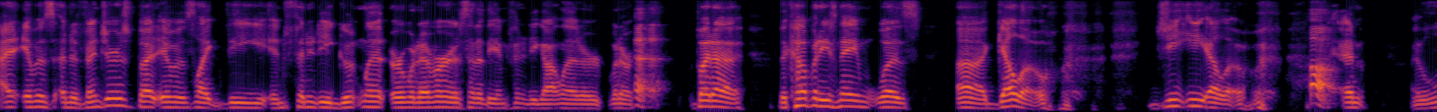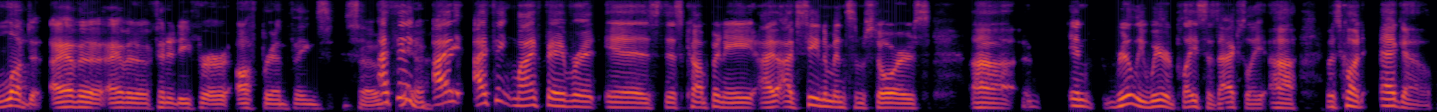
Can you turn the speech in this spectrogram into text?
I, it was an Avengers, but it was like the Infinity Gauntlet or whatever instead of the Infinity Gauntlet or whatever. But uh the company's name was uh Gello, G E L O huh. and I loved it. I have a I have an affinity for off-brand things. So I think know. I I think my favorite is this company. I, I've seen them in some stores, uh, in really weird places actually. Uh, it's called Ego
